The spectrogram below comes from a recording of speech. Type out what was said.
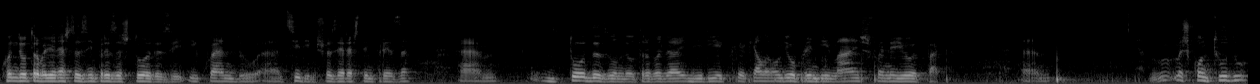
quando eu trabalhei nestas empresas todas e, e quando decidimos fazer esta empresa, um, de todas onde eu trabalhei, diria que aquela onde eu aprendi mais foi na Packard. Um, mas, contudo,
